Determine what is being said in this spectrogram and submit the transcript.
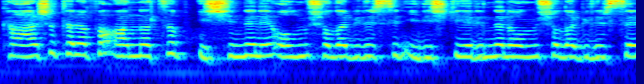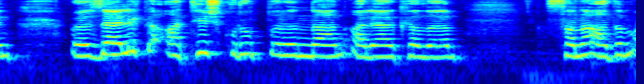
karşı tarafa anlatıp işinde ne olmuş olabilirsin, ilişkilerinden olmuş olabilirsin. Özellikle ateş gruplarından alakalı sana adım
